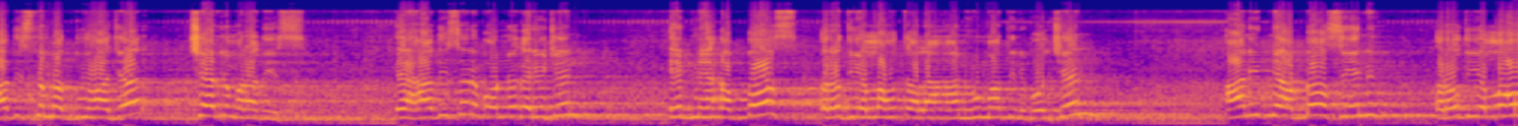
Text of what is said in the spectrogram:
হাদিস নম্বর দু হাজার চার নম্বর হাদিস। এ হাদিসের বর্ণকারী হচ্ছেন ইবনে আব্বাস রদি আল্লাহ তালা আনহুমা। তিনি বলছেন, আন ইবনে আব্বাসিন রদি আল্লাহ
